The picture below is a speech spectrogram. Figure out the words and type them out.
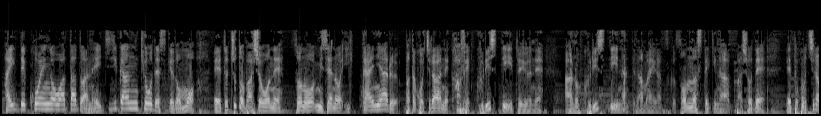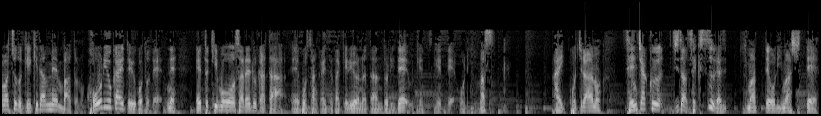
はい、で、公演が終わった後はね、1時間今日ですけども、えっ、ー、と、ちょっと場所をね、その店の1階にある、またこちらはね、カフェクリスティというね、あの、クリスティなんて名前がつく、そんな素敵な場所で、えっ、ー、と、こちらはちょっと劇団メンバーとの交流会ということで、ね、えっ、と、希望される方、えご参加いただけるような段取りで受け付けております。はい、こちらあの、先着、実は席数が決まっておりまして、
